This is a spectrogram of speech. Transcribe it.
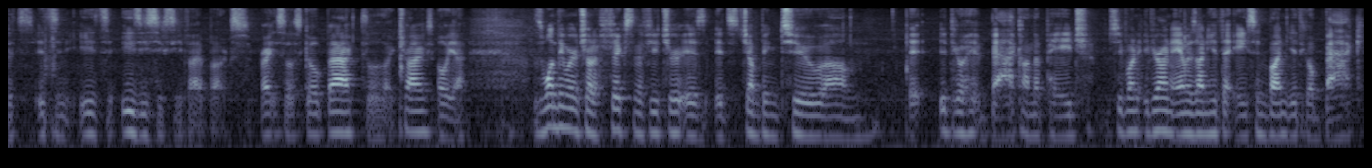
it's it's an it's an easy 65 bucks right so let's go back to electronics oh yeah there's one thing we're to try to fix in the future is it's jumping to um, it, you have to go hit back on the page so if, you if you're on Amazon you hit the ASIN button you have to go back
